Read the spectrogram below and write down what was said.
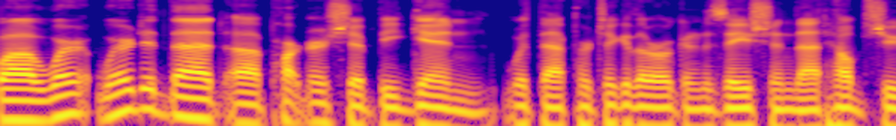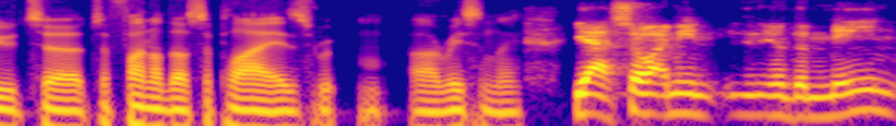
uh, where where did that uh, partnership begin with that particular organization that helps you to to funnel those supplies uh, recently? Yeah, so I mean, you know, the main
